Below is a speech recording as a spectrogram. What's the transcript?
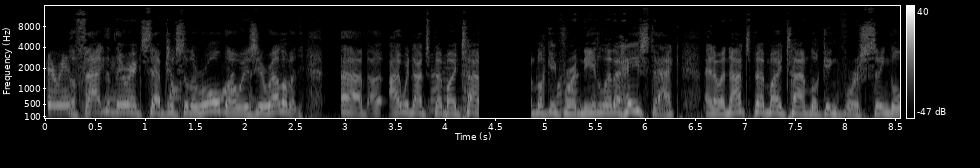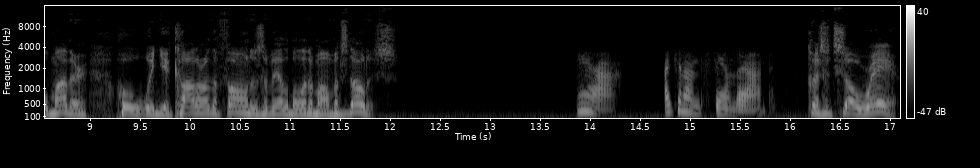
there is The fact that there are exceptions to the rule, though, is irrelevant. Uh, I would not spend no, my no. time looking for a needle in a haystack, and I would not spend my time looking for a single mother who, when you call her on the phone, is available at a moment's notice. Yeah, I can understand that. Because it's so rare.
